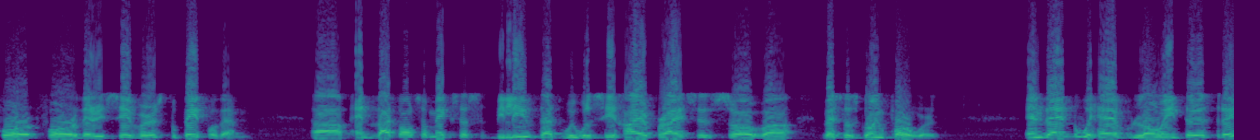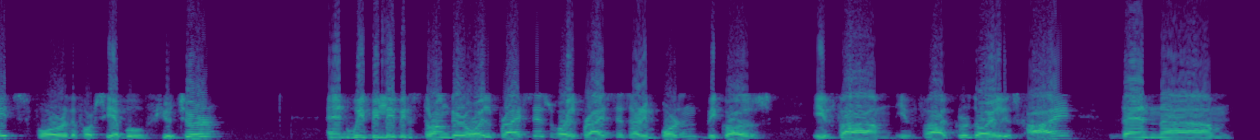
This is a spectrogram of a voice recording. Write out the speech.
for for the receivers to pay for them. Uh, and that also makes us believe that we will see higher prices of uh, vessels going forward. And then we have low interest rates for the foreseeable future. And we believe in stronger oil prices. Oil prices are important because if, um, if uh, crude oil is high, then, um,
